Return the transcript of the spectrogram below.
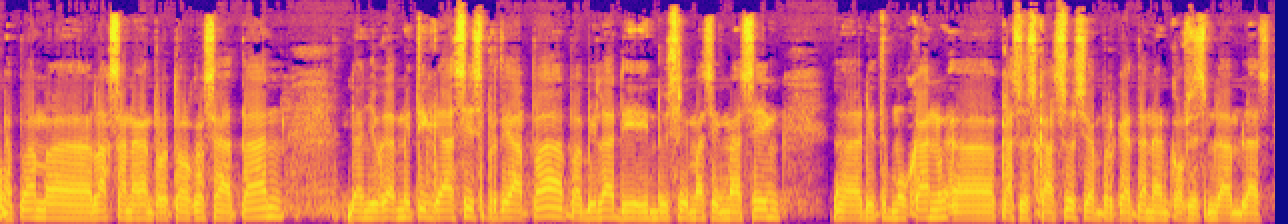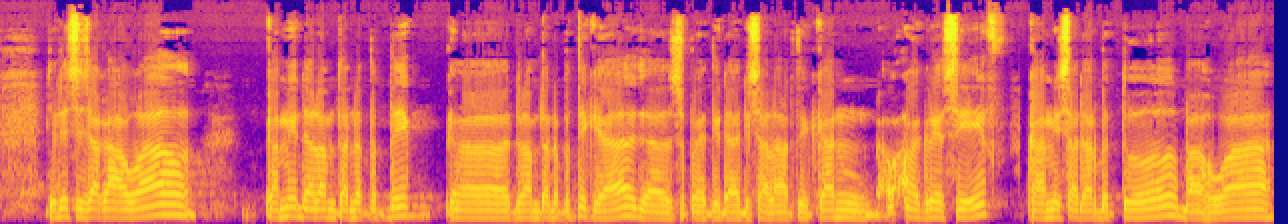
apa melaksanakan protokol kesehatan dan juga mitigasi seperti apa apabila di industri masing-masing uh, ditemukan eh, kasus-kasus uh, yang berkaitan dengan COVID-19. Jadi sejak awal kami dalam tanda petik uh, dalam tanda petik ya uh, supaya tidak disalahartikan agresif, kami sadar betul bahwa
